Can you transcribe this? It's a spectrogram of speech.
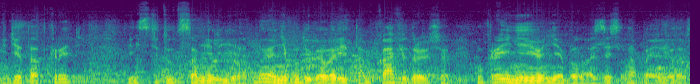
где-то открыть институт сомелье. Ну, я не буду говорить там кафедру и все. В Украине ее не было, а здесь она появилась.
